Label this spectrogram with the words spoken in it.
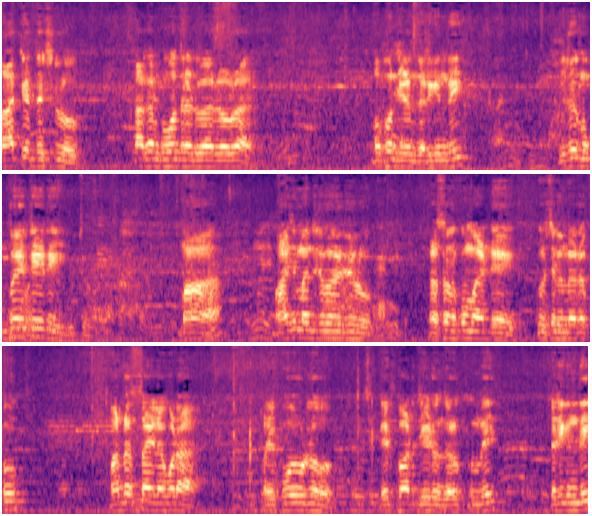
పార్టీ అధ్యక్షులు కాకన్ గోవర్ధన్ రెడ్డి గారు కూడా ఓపెన్ చేయడం జరిగింది. ఈరోజు ముప్పై తేదీ మా మాజీ మంత్రి వర్యులు ప్రసన్న కుమార్ రెడ్డి సూచనల మేరకు మండల స్థాయిలో కూడా మరి కోవూరులో ఏర్పాటు చేయడం జరుగుతుంది జరిగింది.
